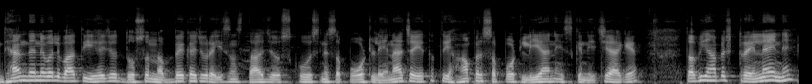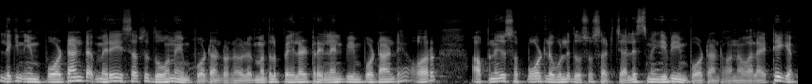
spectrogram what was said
ध्यान देने वाली बात यह है जो 290 का जो रेजिस्टेंस था जो उसको इसने सपोर्ट लेना चाहिए था तो यहाँ पर सपोर्ट लिया नहीं इसके नीचे आ गया। तो अभी यहाँ पे ट्रेन लाइन है लेकिन इंपॉर्टेंट मेरे हिसाब से दोनों इंपॉर्टेंट होने वाले मतलब पहला ट्रेन लाइन भी इंपॉर्टेंट है और अपने जो सपोर्ट लेवल है दो में ये भी इंपॉर्टेंट होने वाला है ठीक है?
